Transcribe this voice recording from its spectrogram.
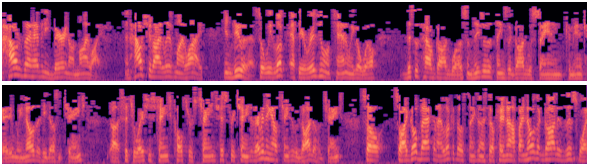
how does that have any bearing on my life? And how should I live my life in view of that? So we look at the original intent and we go, well, this is how God was, and these are the things that God was saying and communicating. We know that He doesn't change. Uh, situations change, cultures change, history changes, everything else changes, but God doesn't change. So so I go back and I look at those things and I say, okay, now if I know that God is this way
